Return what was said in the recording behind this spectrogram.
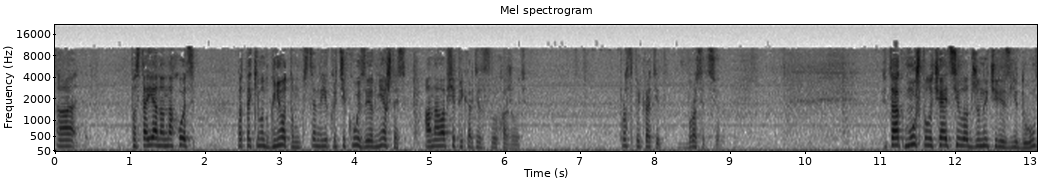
а, постоянно находится под таким вот гнетом, постоянно ее критикует за ее внешность, она вообще прекратит за собой ухаживать. Просто прекратит, бросит все. Итак, муж получает силу от жены через еду.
